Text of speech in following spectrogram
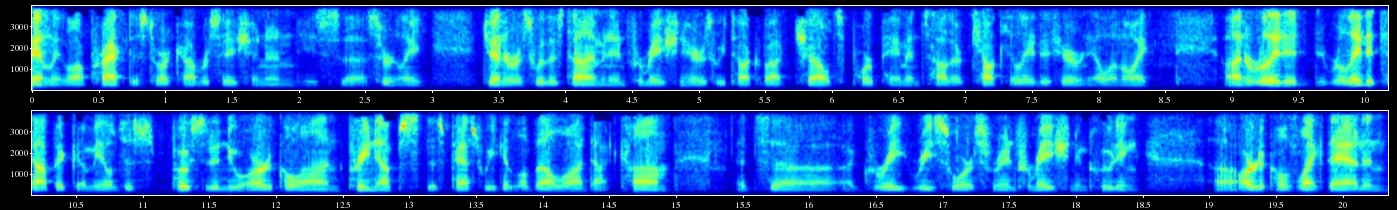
family law practice to our conversation, and he's uh, certainly generous with his time and information here as we talk about child support payments, how they're calculated here in Illinois. On a related related topic, Amil just posted a new article on prenups this past week at lavellelaw.com. It's uh, a great resource for information, including uh, articles like that and,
